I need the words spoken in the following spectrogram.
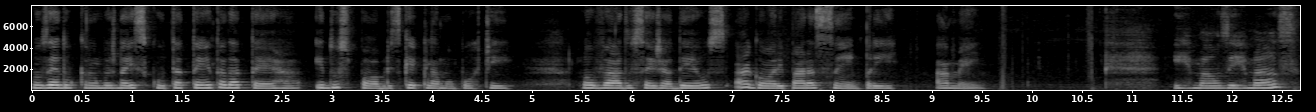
nos educamos na escuta atenta da terra e dos pobres que clamam por ti. Louvado seja Deus, agora e para sempre. Amém. Irmãos e irmãs,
